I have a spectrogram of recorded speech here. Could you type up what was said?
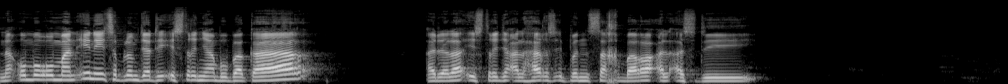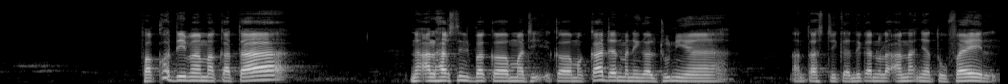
Nah Ummu Ruman ini sebelum jadi istrinya Abu Bakar adalah istrinya Al Haris ibn Sakhbara Al Asdi. Faqadima makata Nah Al Haris ini ke, ke Mekah dan meninggal dunia. Lantas digantikan oleh anaknya Tufail.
